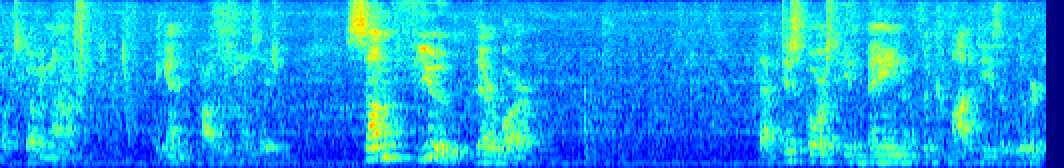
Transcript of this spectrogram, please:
what's going on. Again, Paul's translation. Some few there were that discoursed in vain of the commodities of liberty.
